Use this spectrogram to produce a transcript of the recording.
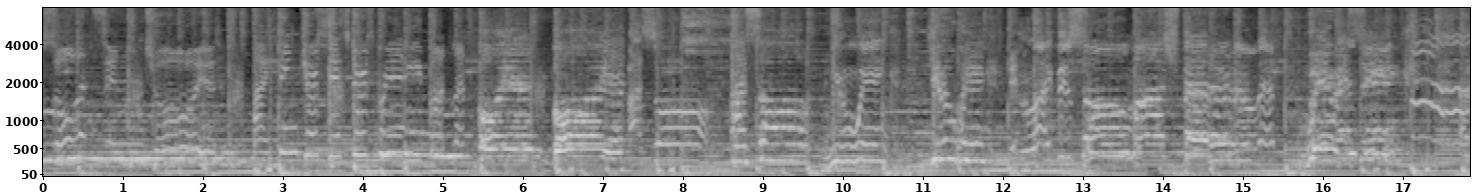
so let's enjoy it. I think your sister's pretty, but let's boy it, boy it. I saw, I saw you wink, you wink, and life is so much better now that we're in sync. I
